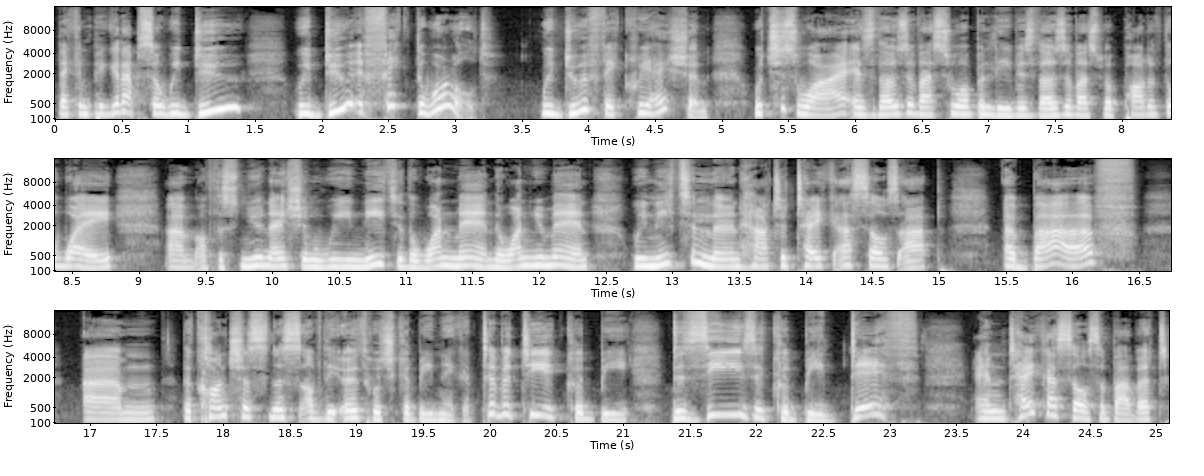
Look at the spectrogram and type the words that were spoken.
they can pick it up so we do we do affect the world we do affect creation, which is why, as those of us who are believers, those of us who are part of the way um, of this new nation, we need to, the one man, the one new man, we need to learn how to take ourselves up above um, the consciousness of the earth, which could be negativity, it could be disease, it could be death, and take ourselves above it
